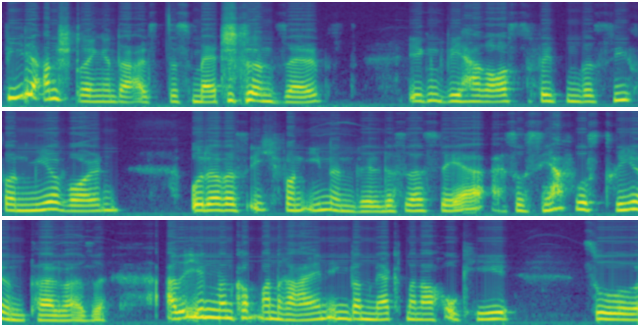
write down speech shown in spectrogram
viel anstrengender als das Match dann selbst, irgendwie herauszufinden, was sie von mir wollen oder was ich von ihnen will. Das war sehr, also sehr frustrierend teilweise. Aber irgendwann kommt man rein, irgendwann merkt man auch, okay, so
